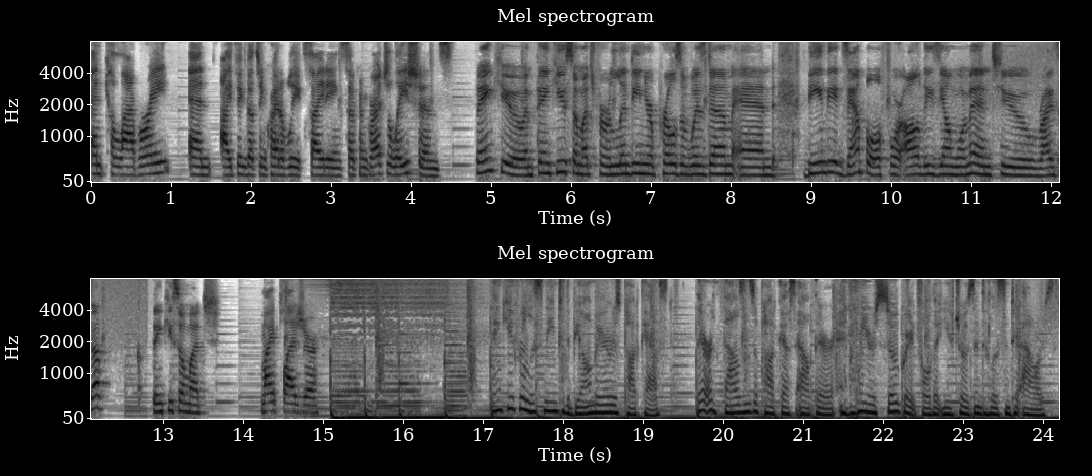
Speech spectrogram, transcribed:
and collaborate. And I think that's incredibly exciting. So, congratulations. Thank you. And thank you so much for lending your pearls of wisdom and being the example for all of these young women to rise up. Thank you so much. My pleasure. Thank you for listening to the Beyond Barriers podcast. There are thousands of podcasts out there, and we are so grateful that you've chosen to listen to ours.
